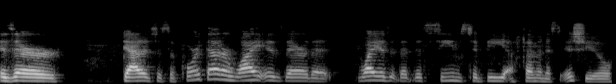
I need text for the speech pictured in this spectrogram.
is there data to support that, or why is there that why is it that this seems to be a feminist issue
